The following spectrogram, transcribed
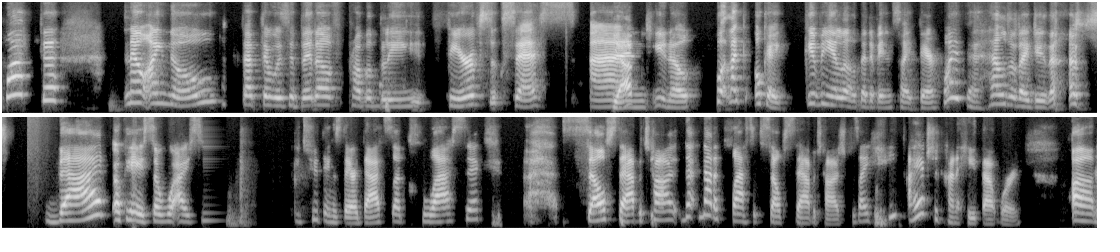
what the? Now I know that there was a bit of probably fear of success and, yep. you know, but like, okay, give me a little bit of insight there. Why the hell did I do that? That, okay, so I see two things there. That's a classic self sabotage, not, not a classic self sabotage, because I hate, I actually kind of hate that word. Um.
